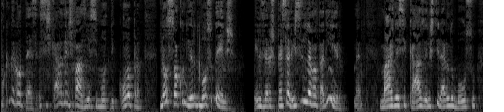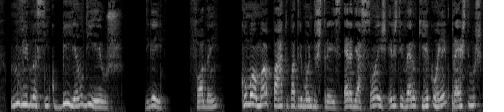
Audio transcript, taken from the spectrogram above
Porque o que acontece? Esses caras eles faziam esse monte de compra não só com dinheiro do bolso deles. Eles eram especialistas em levantar dinheiro, né? Mas nesse caso, eles tiraram do bolso 1,5 bilhão de euros. Diga aí. Foda, hein? Como a maior parte do patrimônio dos três era de ações, eles tiveram que recorrer a empréstimos,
